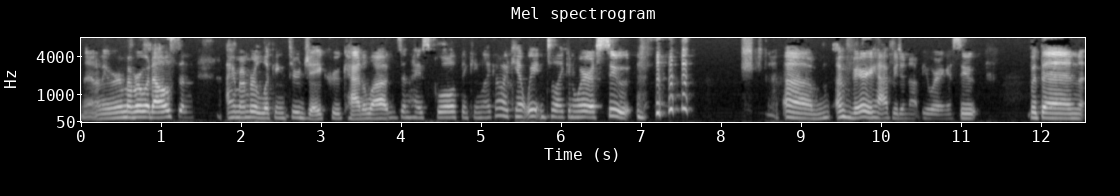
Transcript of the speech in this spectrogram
I don't even remember what else. And I remember looking through J. Crew catalogs in high school thinking like, oh, I can't wait until I can wear a suit. um, I'm very happy to not be wearing a suit. But then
